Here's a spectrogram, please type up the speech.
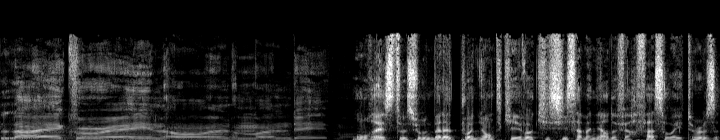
like rain on a Monday morning. On reste sur une balade poignante qui évoque ici sa manière de faire face aux haters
